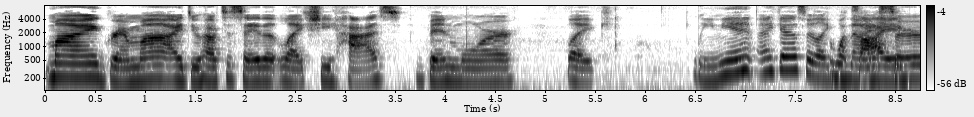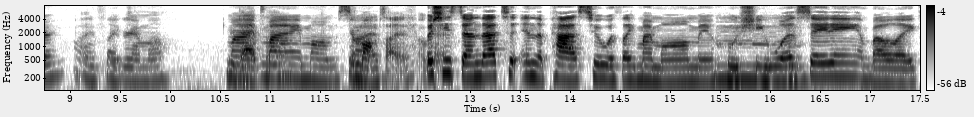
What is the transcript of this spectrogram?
my grandma, I do have to say that like she has been more, like, lenient, I guess, or like What side? nicer. My grandma. Your My side? my mom's side. Your mom's side. But she's done that to, in the past too with like my mom and who she was Mm. dating about like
